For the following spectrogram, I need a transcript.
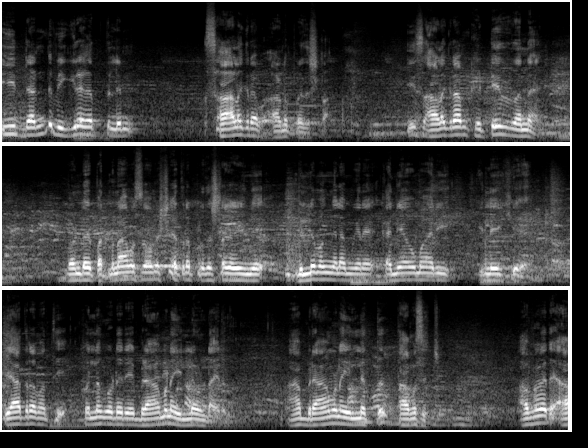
ഈ രണ്ട് വിഗ്രഹത്തിലും സാളഗ്രാം ആണ് പ്രതിഷ്ഠ. ഈ സാളഗ്രാം കിട്ടിയത് തന്നെ പണ്ട് പത്മനാഭസ്വാമി ക്ഷേത്ര പ്രതിഷ്ഠ കഴിഞ്ഞ് വില്ലുമംഗലം ഇങ്ങനെ കന്യാകുമാരിയിലേക്ക് യാത്ര മത്തി കൊല്ലംകോട് ഒരു ബ്രാഹ്മണ ഇല്ലം ഉണ്ടായിരുന്നു. ആ ബ്രാഹ്മണ ഇല്ലത്ത് താമസിച്ചു. അവരെ ആ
